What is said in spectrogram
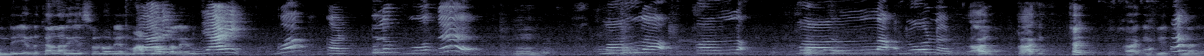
ఉంది. ఎందుకల్లా అరిగిస్తుండో నేను మాట్లాడలేను కాకి కాకి ఇచ్చిన నేను?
